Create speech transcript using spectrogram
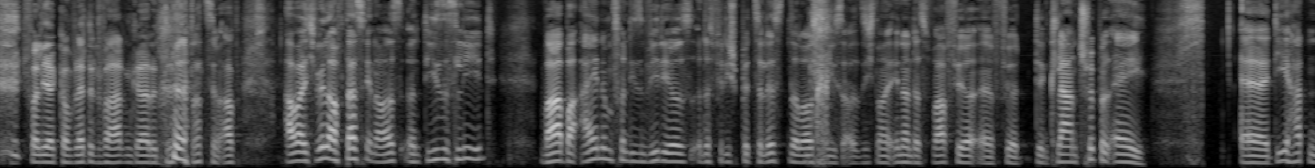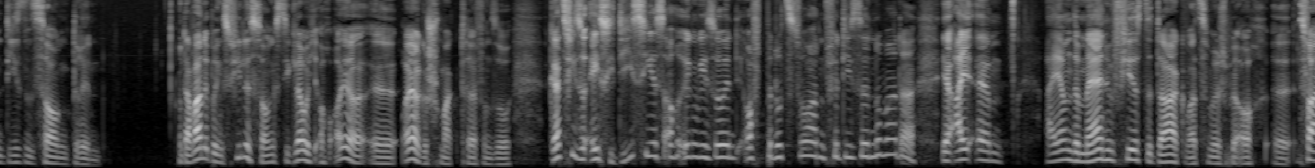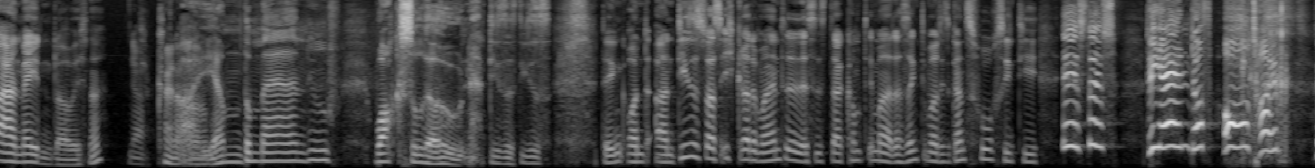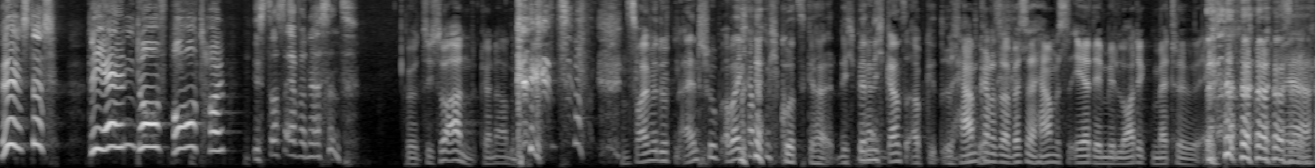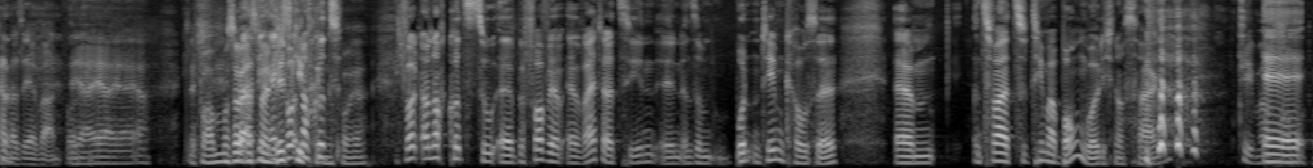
Ich verliere komplett den Faden gerade, trotzdem ab. Aber ich will auf das hinaus. Und dieses Lied war bei einem von diesen Videos, und das für die Spezialisten da draußen, die es sich daran erinnern, das war für, äh, für den Clan AAA. Äh, die hatten diesen Song drin. Und da waren übrigens viele Songs, die, glaube ich, auch euer, äh, euer Geschmack treffen. So. Ganz viel so ACDC ist auch irgendwie so in, oft benutzt worden für diese Nummer da. Ja, I, ähm, I Am the Man Who Fears the Dark war zum Beispiel auch, äh, das war Iron Maiden, glaube ich, ne? Keine Ahnung. I am the man who walks alone. Dieses, dieses Ding. Und an dieses, was ich gerade meinte, das ist, da kommt immer, da singt immer diese ganz hoch, singt die, Is this the end of all time? Is this the end of all time? Ist das Evanescence? Hört sich so an, keine Ahnung. Zwei Minuten Einschub, aber ich habe mich kurz gehalten. Ich bin Ja. nicht ganz abgedriftet. Herm kann das aber besser. Herm ist eher der Melodic Metal. Der kann das eher beantworten. Ja, ja, ja, ja. Ich brauch- muss aber erstmal ein Whisky trinken kurz- vorher. Ich wollte auch noch kurz zu, äh, bevor wir äh, weiterziehen in unserem bunten Themenkarussell, ähm, und zwar zu Thema Bong wollte ich noch sagen. Thema. äh,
